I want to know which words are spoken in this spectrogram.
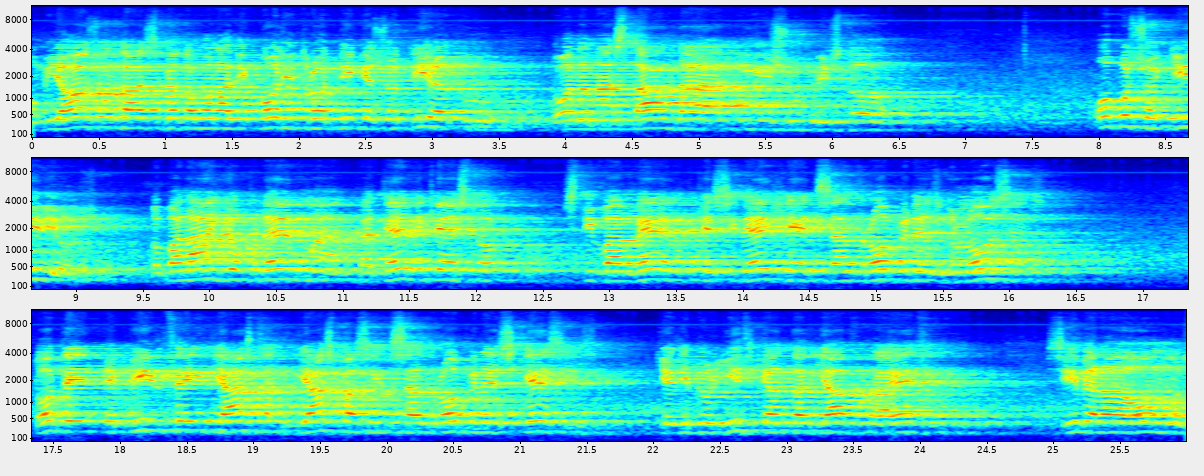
ομοιάζοντας με το μοναδικό λυτρωτή και σωτήρα Του, τον Αναστάντα Ιησού Χριστό. Όπως ο Κύριος, το Πανάγιο Πνεύμα κατέβηκε στο, στη Βαβέλ και συνέχεια τις ανθρώπινες γλώσσες, τότε επήλθε η διάσπαση της ανθρώπινες σχέσης και δημιουργήθηκαν τα διάφορα έθνη. Σήμερα όμως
